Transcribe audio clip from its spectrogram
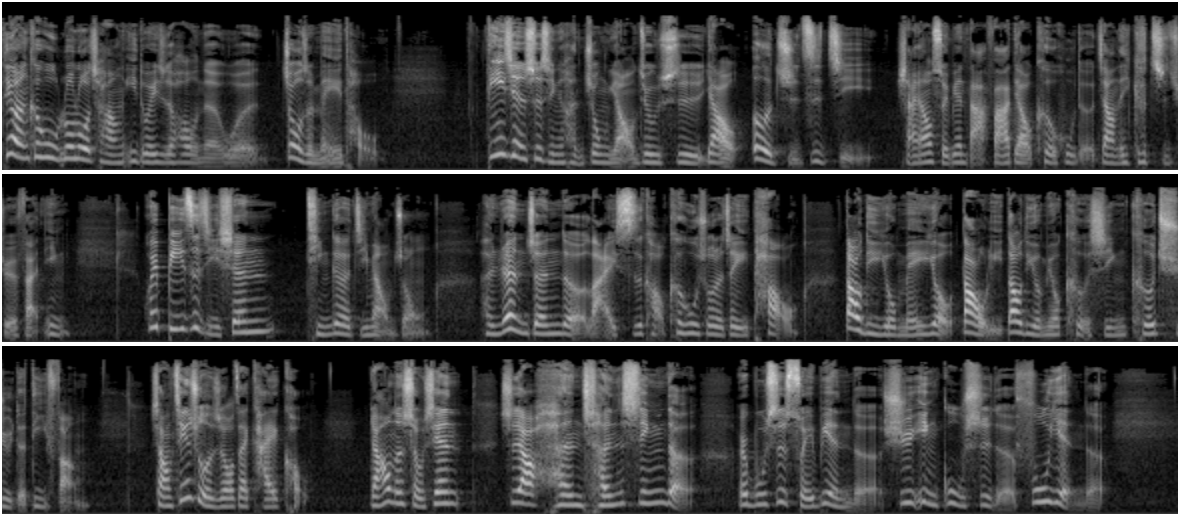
听完客户落落长一堆之后呢，我皱着眉头。第一件事情很重要，就是要遏制自己想要随便打发掉客户的这样的一个直觉反应，会逼自己先停个几秒钟，很认真的来思考客户说的这一套。到底有没有道理？到底有没有可行可取的地方？想清楚了之后再开口。然后呢，首先是要很诚心的，而不是随便的、虚应故事的、敷衍的，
